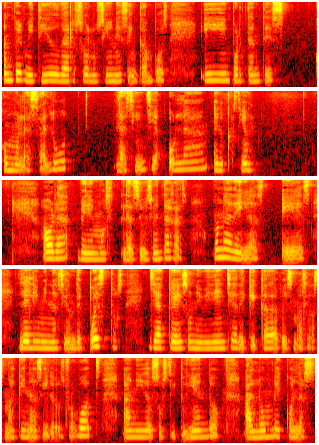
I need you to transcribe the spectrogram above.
han permitido dar soluciones en campos importantes como la salud, la ciencia o la educación. Ahora veremos las desventajas. Una de ellas es la eliminación de puestos ya que es una evidencia de que cada vez más las máquinas y los robots han ido sustituyendo al hombre con las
